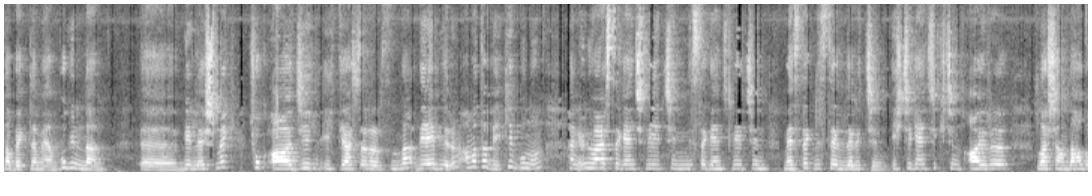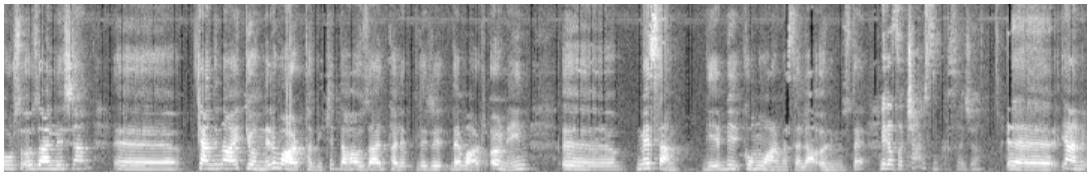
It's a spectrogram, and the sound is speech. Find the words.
da beklemeyen bugünden e, birleşmek çok acil ihtiyaçlar arasında diyebilirim. Ama tabii ki bunun hani üniversite gençliği için, lise gençliği için, meslek liseliler için, işçi gençlik için ayrılaşan, daha doğrusu özelleşen e, kendine ait yönleri var tabii ki. Daha özel talepleri de var. Örneğin e, MESEM diye bir konu var mesela önümüzde. Biraz açar mısın kısaca? Ee, yani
